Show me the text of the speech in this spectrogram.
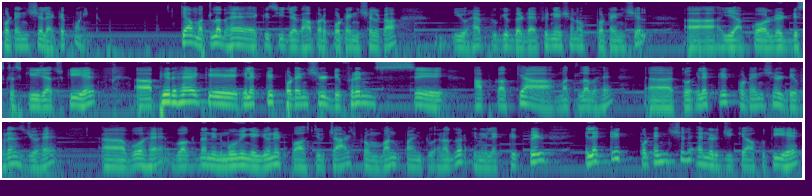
potential at a point क्या मतलब है किसी जगह पर पोटेंशियल का? You have to give the definition of potential ये आपको ऑलरेडी डिस्कस की जा चुकी है। Uh, फिर है कि इलेक्ट्रिक पोटेंशियल डिफरेंस से आपका क्या मतलब है? Uh, तो इलेक्ट्रिक पोटेंशियल डिफरेंस जो है uh, वो है work done in moving a unit positive charge from one point to another in electric field electric potential energy क्या होती है?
